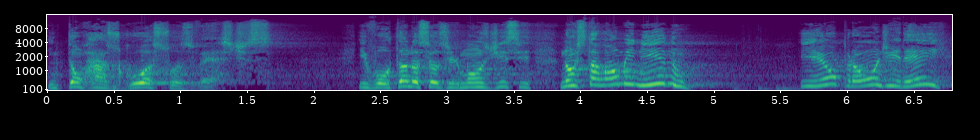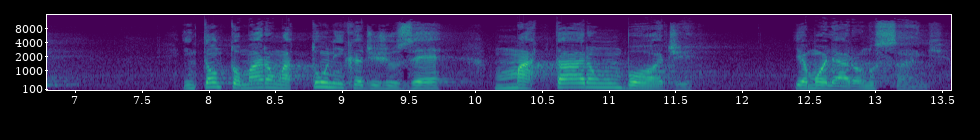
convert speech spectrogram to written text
Então rasgou as suas vestes. E voltando a seus irmãos, disse: Não está lá o menino. E eu para onde irei? Então tomaram a túnica de José, mataram um bode e a molharam no sangue.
